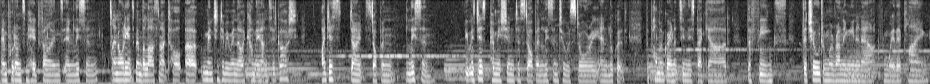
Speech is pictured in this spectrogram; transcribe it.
and put on some headphones and listen. An audience member last night told, uh, mentioned to me when they were coming out and said, Gosh, I just don't stop and listen. It was just permission to stop and listen to a story and look at the pomegranates in this backyard, the figs, the children were running in and out from where they're playing,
